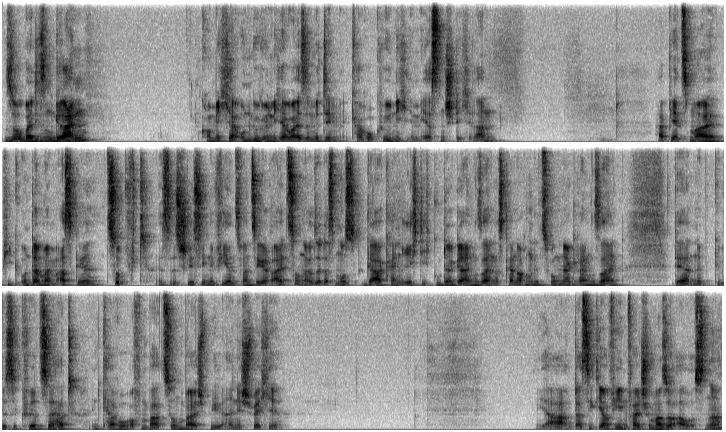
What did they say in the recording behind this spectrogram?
So, bei diesem Grang komme ich ja ungewöhnlicherweise mit dem Karo König im ersten Stich ran. Habe jetzt mal Pik unter meinem Ass gezupft. Es ist schließlich eine 24er Reizung, also das muss gar kein richtig guter Gang sein. Das kann auch ein gezwungener Gang sein, der eine gewisse Kürze hat. In Karo offenbar zum Beispiel eine Schwäche. Ja, und das sieht ja auf jeden Fall schon mal so aus, ne?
